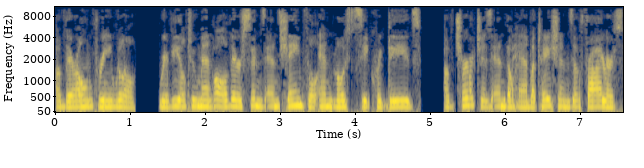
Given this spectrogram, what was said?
of their own free will, reveal to men all their sins and shameful and most secret deeds, of churches and the habitations of friars.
